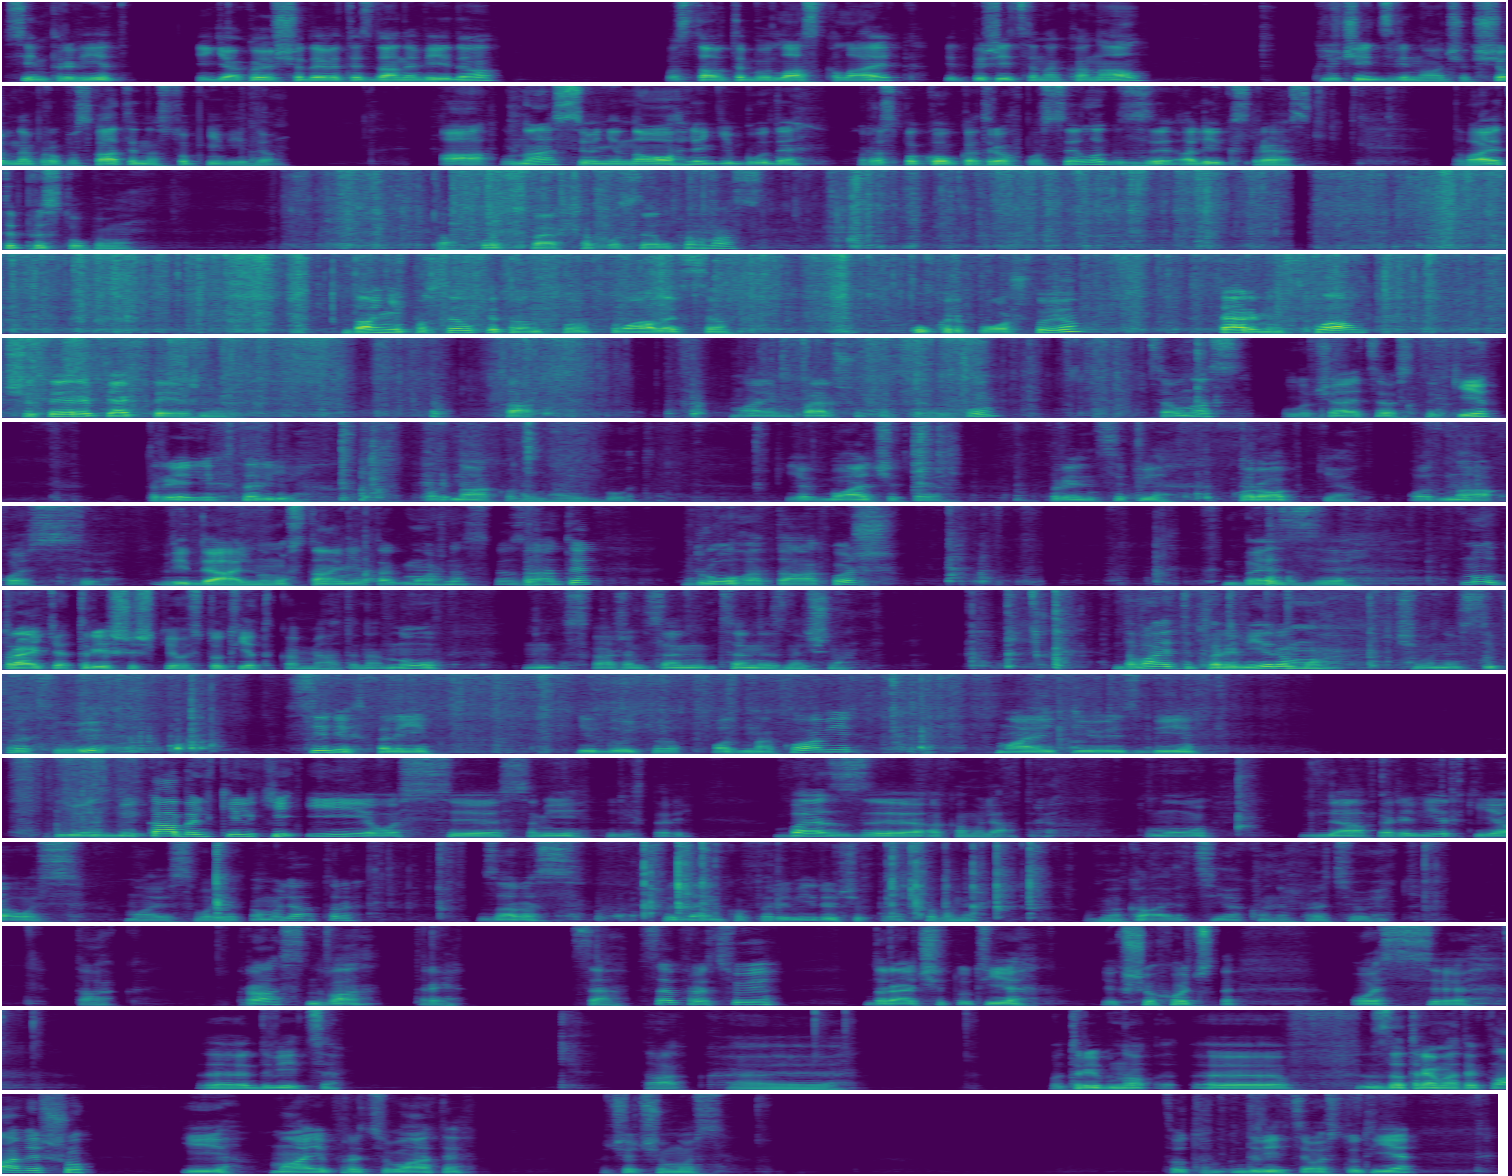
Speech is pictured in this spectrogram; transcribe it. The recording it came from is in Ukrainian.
Всім привіт! І дякую, що дивитесь дане відео. Поставте, будь ласка, лайк, підпишіться на канал, включіть дзвіночок, щоб не пропускати наступні відео. А у нас сьогодні на огляді буде розпаковка трьох посилок з AliExpress. Давайте приступимо. Так, ось перша посилка у нас. Дані посилки транспортувалися Укрпоштою. Термін склав 4-5 тижнів. Так, маємо першу посилку. Це у нас, виходить, ось такі три ліхтарі. Однакові мають бути. Як бачите, в принципі, коробки одна ось в ідеальному стані, так можна сказати. Друга також. Без. Ну, третя трішечки, ось тут є така вмятина. Ну, скажімо, це, це незначна. Давайте перевіримо, чи вони всі працюють. Всі ліхтарі йдуть однакові, мають USB USB кабель тільки і ось е, самі ліхтарі. Без е, акумулятора. Тому для перевірки я ось маю свої акумулятори. Зараз швиденько перевірю, чи просто вони вмикаються, як вони працюють. Так. Раз, два, три. Все. Все працює. До речі, тут є, якщо хочете, ось е, е, дивіться. Так. Е, потрібно затримати клавішу і має працювати. Хоча чомусь. Тут, дивіться, ось тут є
